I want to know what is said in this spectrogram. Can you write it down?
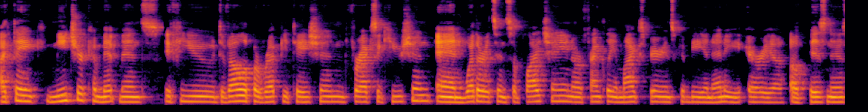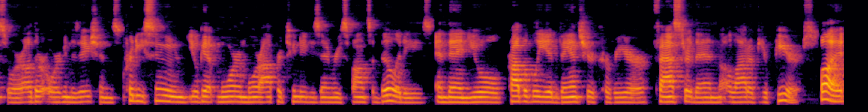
I think meet your commitments. If you develop a reputation for execution, and whether it's in supply chain or, frankly, in my experience, could be in any area of business or other organizations, pretty soon you'll get more and more opportunities and responsibilities, and then you'll probably advance your career faster than a lot of your peers But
